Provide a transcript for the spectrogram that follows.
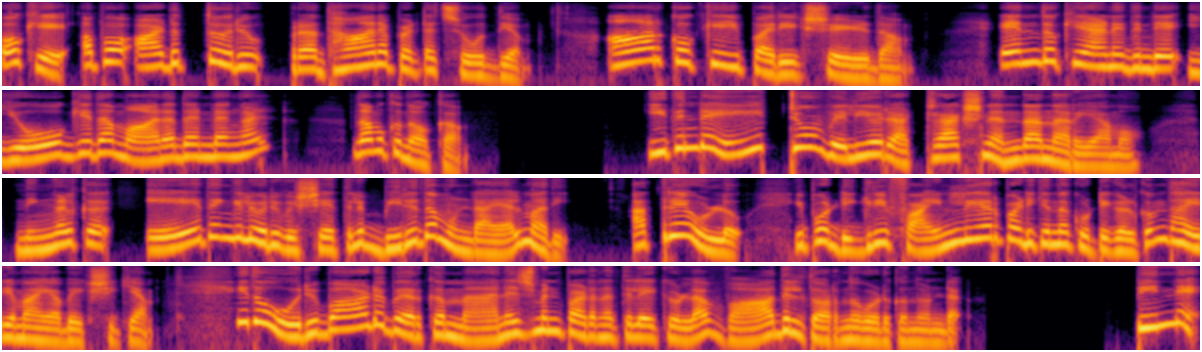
ഓക്കെ അപ്പോൾ അടുത്തൊരു പ്രധാനപ്പെട്ട ചോദ്യം. ആർക്കൊക്കെ ഈ പരീക്ഷ എഴുതാം? എന്തൊക്കെയാണ് ഇതിന്റെ യോഗ്യത മാനദണ്ഡങ്ങൾ? നമുക്ക് നോക്കാം. ഇതിന്റെ ഏറ്റവും വലിയൊരു അട്രാക്ഷൻ എന്താണെന്നറിയാമോ? നിങ്ങൾക്ക് ഏതെങ്കിലും ഒരു വിഷയത്തിൽ ബിരുദമുണ്ടായാൽ മതി. അത്രേ ഉള്ളൂ. ഇപ്പോൾ ഡിഗ്രി ഫൈനൽ ഇയർ പഠിക്കുന്ന കുട്ടികൾക്കും ധൈര്യമായി അപേക്ഷിക്കാം. ഇത് ഒരുപാട് പേർക്ക് മാനേജ്മെന്റ് പഠനത്തിലേക്കുള്ള വാതിൽ തുറന്നു കൊടുക്കുന്നുണ്ട്. പിന്നെ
